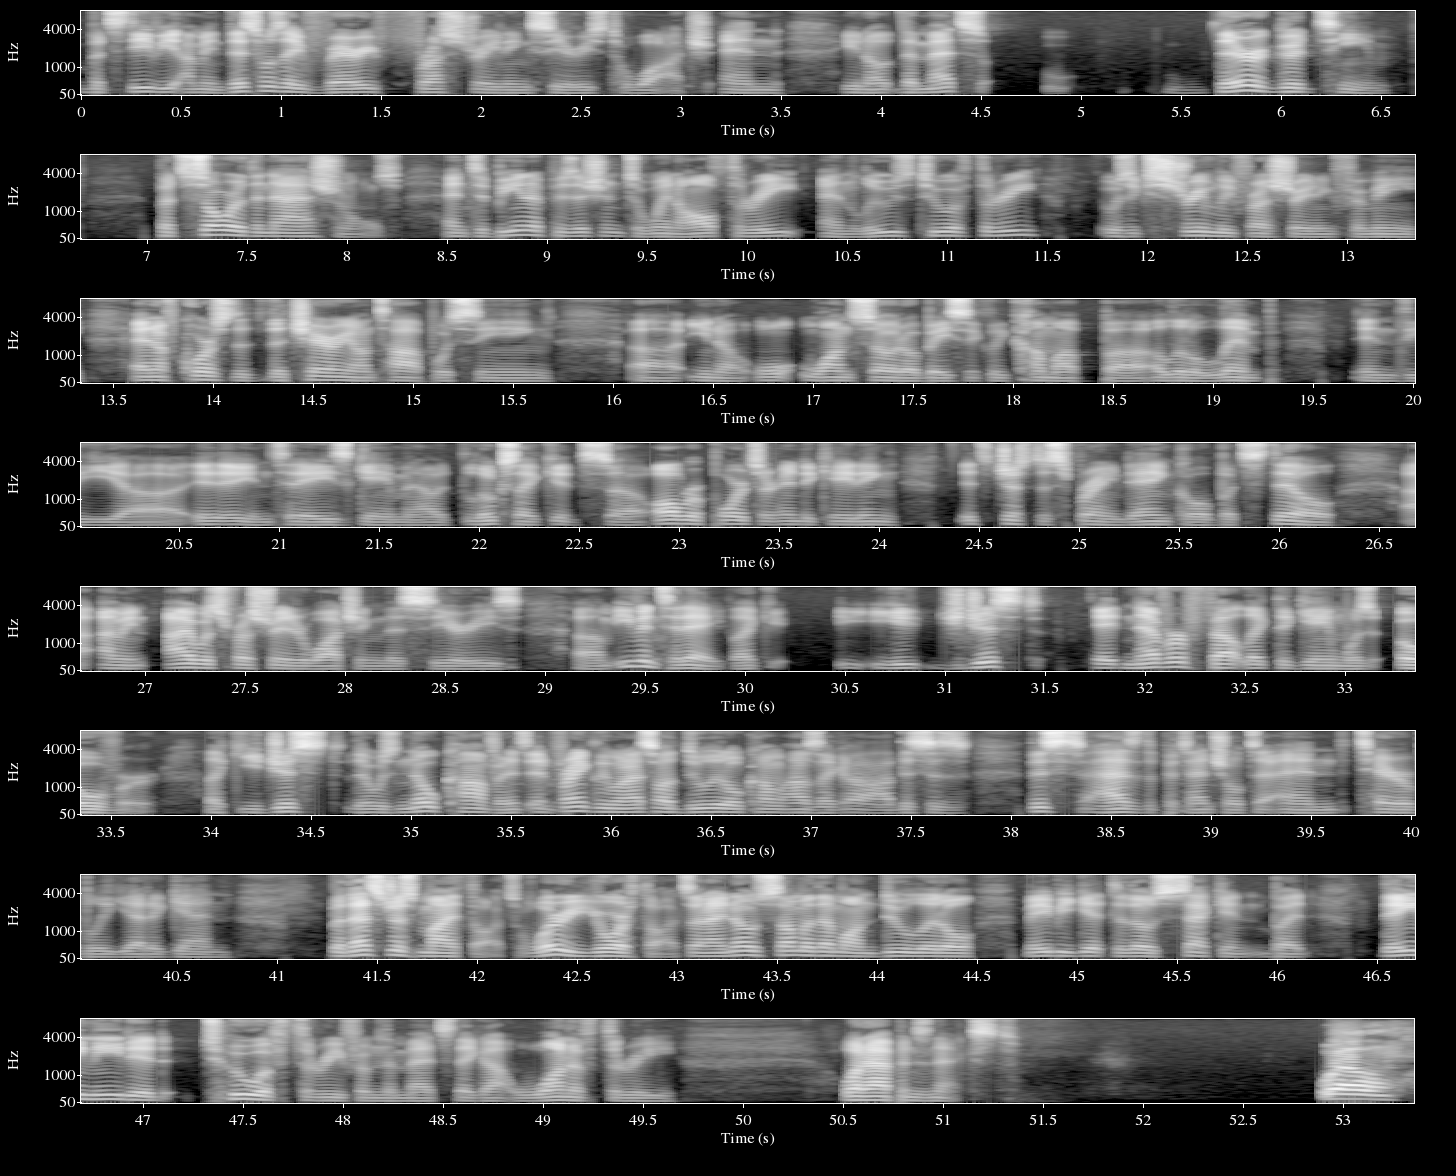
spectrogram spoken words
But Stevie, I mean, this was a very frustrating series to watch, and you know the Mets, they're a good team, but so are the Nationals, and to be in a position to win all three and lose two of three, it was extremely frustrating for me. And of course, the, the cherry on top was seeing, uh, you know, Juan Soto basically come up uh, a little limp in the uh, in today's game. Now it looks like it's uh, all reports are indicating it's just a sprained ankle, but still, I mean, I was frustrated watching this series. Um, even today, like you just it never felt like the game was over. Like you just there was no confidence. And frankly, when I saw Doolittle come, I was like, ah, oh, this is this has the potential to end terribly yet again. But that's just my thoughts. What are your thoughts? And I know some of them on Doolittle maybe get to those second, but they needed two of three from the Mets. They got one of three. What happens next? Well,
